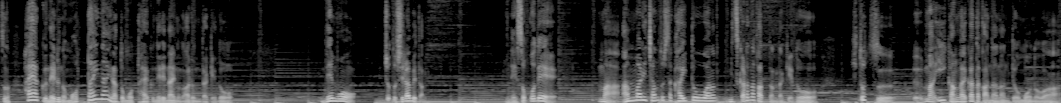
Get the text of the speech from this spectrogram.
その、早く寝るのもったいないなと思って早く寝れないのがあるんだけど、でも、ちょっと調べたの。で、そこで、まあ、あんまりちゃんとした回答は見つからなかったんだけど、一つ、まあ、いい考え方かななんて思うのは、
